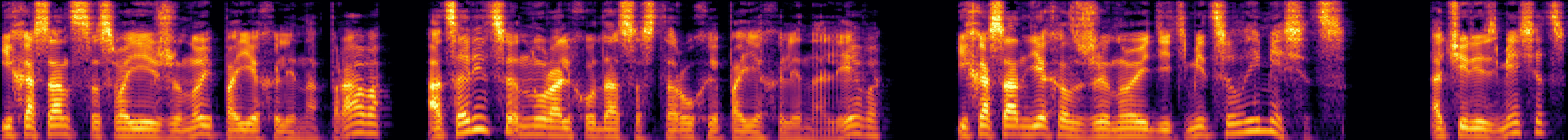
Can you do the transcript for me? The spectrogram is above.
И Хасан со своей женой поехали направо, а царица Нур-Аль-Худа со старухой поехали налево, и Хасан ехал с женой и детьми целый месяц. А через месяц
